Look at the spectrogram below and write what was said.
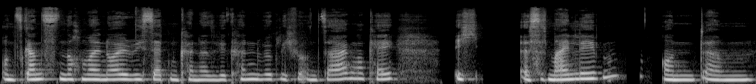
uns ganz nochmal neu resetten können. Also wir können wirklich für uns sagen, okay, ich, es ist mein Leben und ähm,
